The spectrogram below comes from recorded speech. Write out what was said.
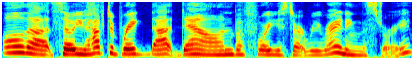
all that. So you have to break that down before you start rewriting the story.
